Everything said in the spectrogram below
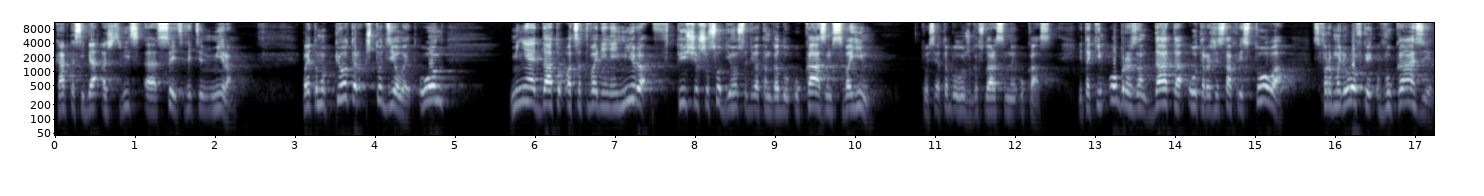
как-то себя осуществить э, с этим миром. Поэтому Петр что делает? Он меняет дату от сотворения мира в 1699 году указом своим. То есть это был уже государственный указ. И таким образом дата от Рождества Христова с формулировкой в указе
